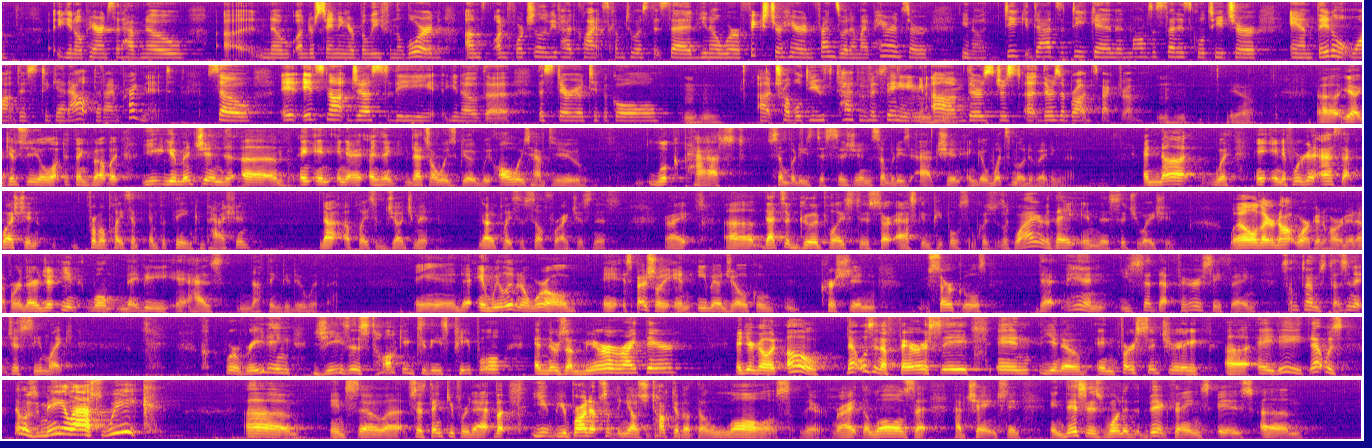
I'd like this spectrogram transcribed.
you know parents that have no uh, no understanding or belief in the Lord. Um, unfortunately, we've had clients come to us that said, you know, we're a fixture here in Friendswood, and my parents are, you know, dad's a deacon and mom's a Sunday school teacher, and they don't want this to get out that I'm pregnant. So it, it's not just the you know the the stereotypical Mm-hmm. Uh, troubled youth type of a thing. Mhm. Um, there's just a, there's a broad spectrum. hmm Yeah. Uh, yeah, it gives you a lot to think about. But you, you mentioned, um, and, and, and I, I think that's always good. We always have to look past somebody's decision, somebody's action, and go, what's motivating that? And not with, and, and if we're going to ask that question from a place of empathy and compassion, not a place of judgment, not a place of self righteousness, right? Uh, that's a good place to start asking people some questions like, why are they in this situation? Well, they're not working hard enough, or they're just, you know, well, maybe it has nothing to do with that. And, and we live in a world, especially in evangelical Christian circles, that, man, you said that Pharisee thing. Sometimes doesn't it just seem like we're reading Jesus talking to these people, and there's a mirror right there, and you're going, oh, that wasn't a Pharisee in, you know, in first century uh, AD. That was, that was me last week. Um, and so, uh, so thank you for that. But you, you brought up something else. You talked about the laws there, right? The laws that have changed. And, and this is one of the big things is, um,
